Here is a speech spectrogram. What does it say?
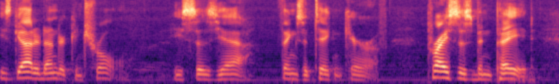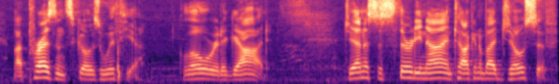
He's got it under control. He says, Yeah, things are taken care of. Price has been paid. My presence goes with you. Glory to God. Genesis 39, talking about Joseph.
